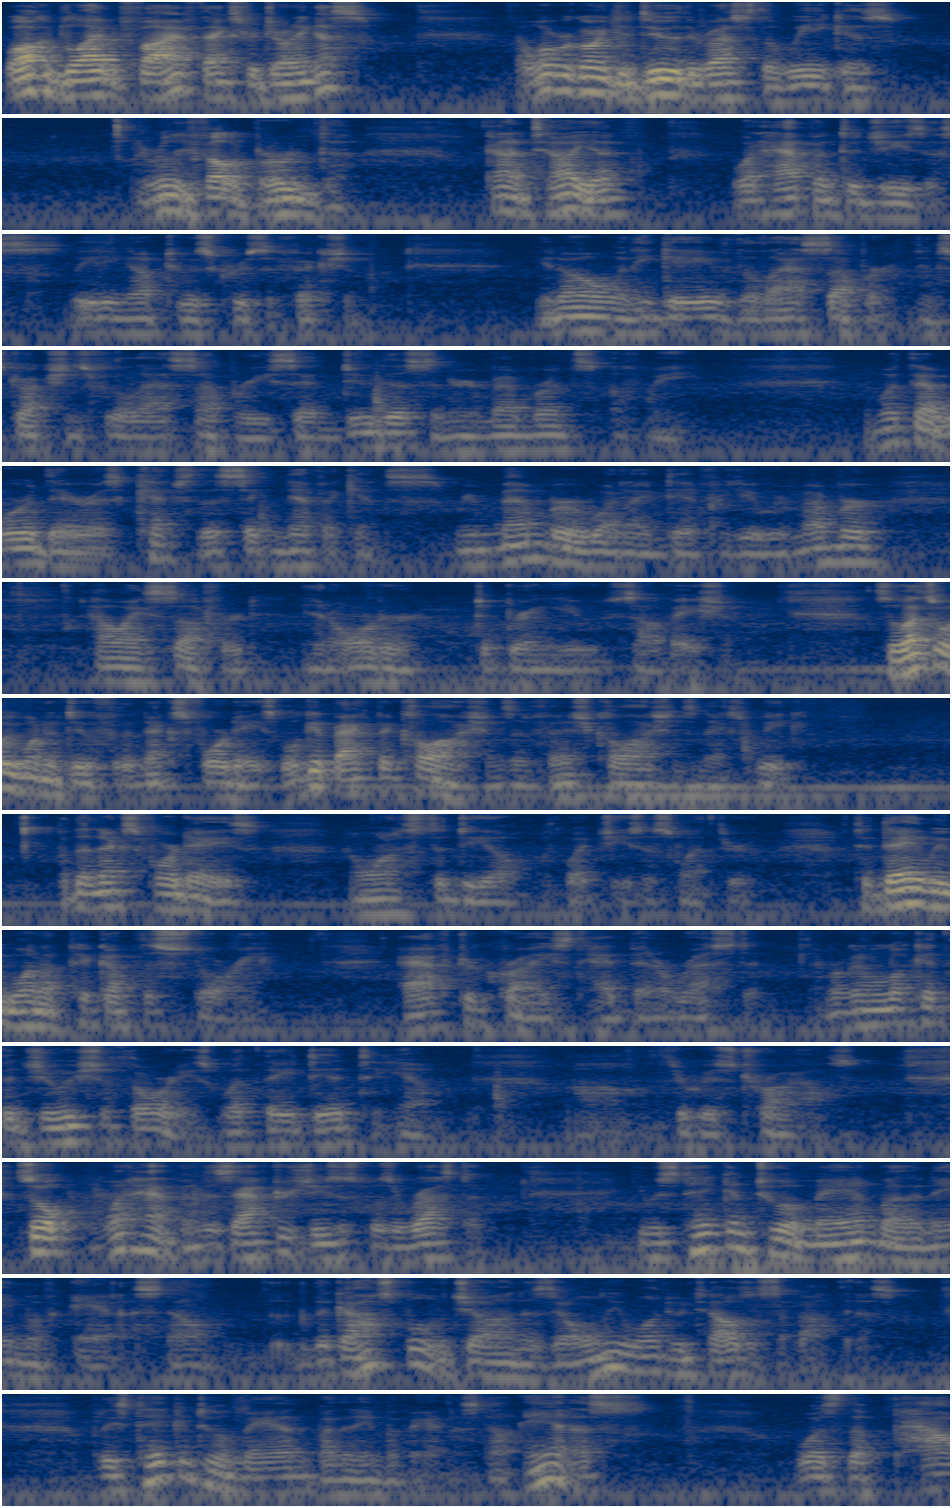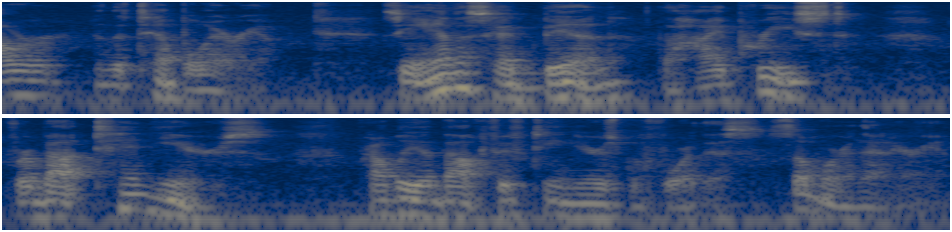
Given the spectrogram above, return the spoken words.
Welcome to Live at 5. Thanks for joining us. Now, what we're going to do the rest of the week is I really felt a burden to kind of tell you what happened to Jesus leading up to his crucifixion. You know, when he gave the Last Supper, instructions for the Last Supper, he said, Do this in remembrance of me. And what that word there is, catch the significance. Remember what I did for you. Remember how I suffered in order to bring you salvation. So that's what we want to do for the next four days. We'll get back to Colossians and finish Colossians next week. But the next four days, I want us to deal with what Jesus went through. Today, we want to pick up the story after Christ had been arrested. And we're going to look at the Jewish authorities, what they did to him uh, through his trials. So, what happened is after Jesus was arrested, he was taken to a man by the name of Annas. Now, the Gospel of John is the only one who tells us about this. But he's taken to a man by the name of Annas. Now, Annas was the power in the temple area. See, Annas had been the high priest for about 10 years, probably about 15 years before this, somewhere in that area.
